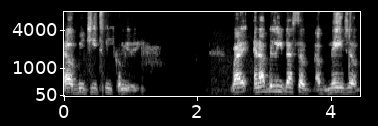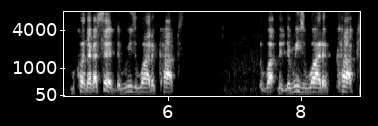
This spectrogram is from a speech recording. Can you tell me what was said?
LGBT community. Right. And I believe that's a, a major, because like I said, the reason why the cops, what the reason why the cops,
